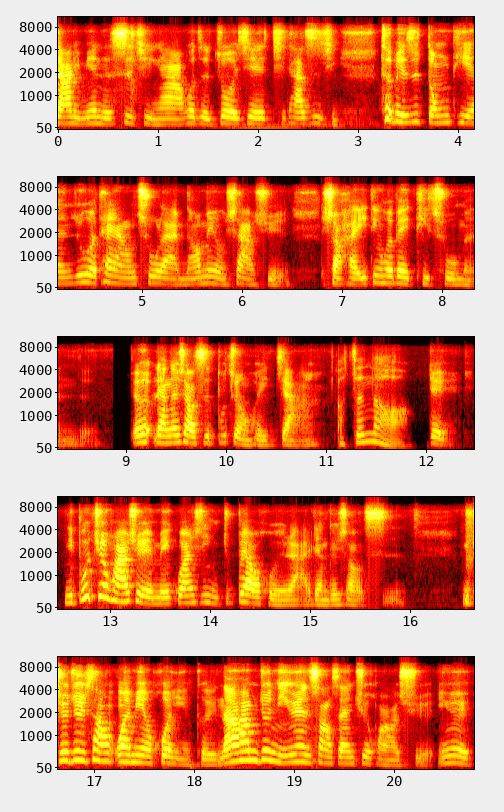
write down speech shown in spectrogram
家里面的事情啊，或者做一些其他事情，特别是冬天，如果太阳出来，然后没有下雪，小孩一定会被踢出门的。有两个小时不准回家哦，真的哦？对，你不去滑雪也没关系，你就不要回来两个小时，你就去上外面混也可以。然后他们就宁愿上山去滑雪，因为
